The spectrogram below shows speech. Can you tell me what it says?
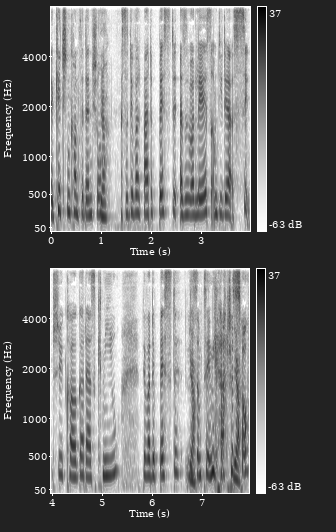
Uh, Kitchen Confidential. Ja. Altså, det var bare det bedste. Altså, at læse om de der sindssyge kokker, deres knive, det var det bedste, ligesom ja. til en hjertesorg,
